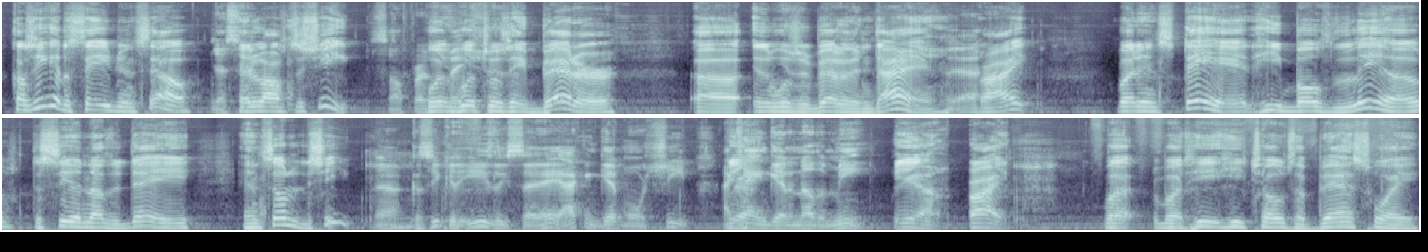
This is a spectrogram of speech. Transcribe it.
because he could have saved himself Yes, and lost the sheep, which, which was a better, uh, it was better than dying, Yeah. right? But instead, he both lived to see another day, and so did the sheep. Yeah, because he could easily say, "Hey, I can get more sheep. I Yeah. can't get another me." Yeah, right. But but he he chose the best way,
